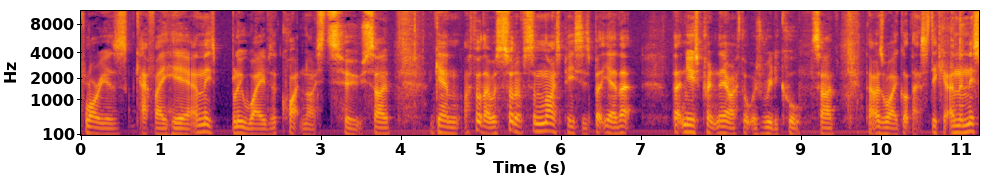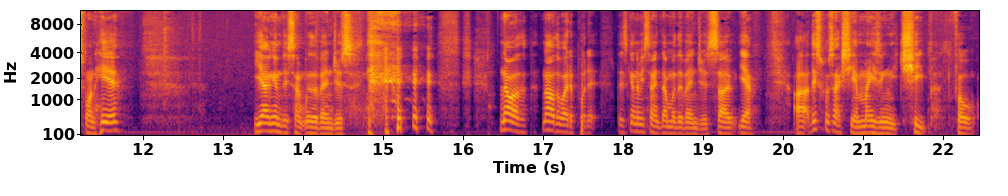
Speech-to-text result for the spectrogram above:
Floria's Cafe here, and these blue waves are quite nice too. So, again, I thought that was sort of some nice pieces. But yeah, that that newsprint there I thought was really cool. So that was why I got that sticker. And then this one here, yeah, I'm going to do something with Avengers. no other, no other way to put it. There's going to be something done with Avengers. So yeah, uh, this was actually amazingly cheap for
